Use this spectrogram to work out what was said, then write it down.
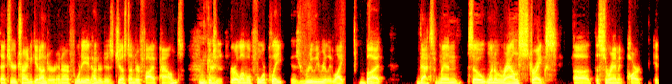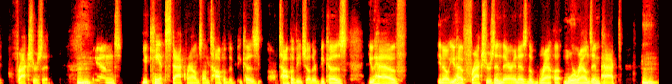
that you're trying to get under, and our 4800 is just under five pounds, okay. which is for a level four plate is really, really light. But that's when, so when a round strikes uh, the ceramic part, it fractures it Mhm. and you can't stack rounds on top of it because on top of each other because you have you know you have fractures in there and as the ra- uh, more rounds impact Mhm.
